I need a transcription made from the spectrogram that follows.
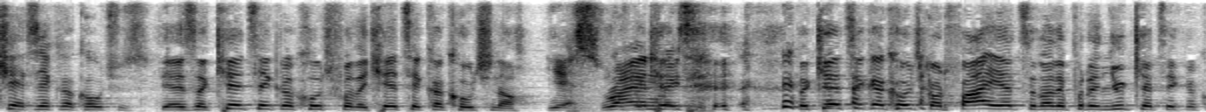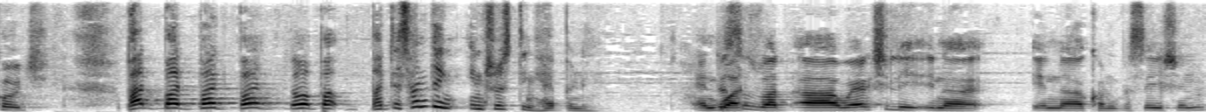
Caretaker coaches. There's a caretaker coach for the caretaker coach now. Yes, Ryan the, Mason. the caretaker coach got fired, so now they put a new caretaker coach. But but but but but but, but there's something interesting happening, and this What? is what uh, we're actually in a in a conversation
